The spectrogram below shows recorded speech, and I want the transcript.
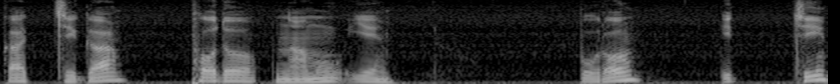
Катига е. Пуро идти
